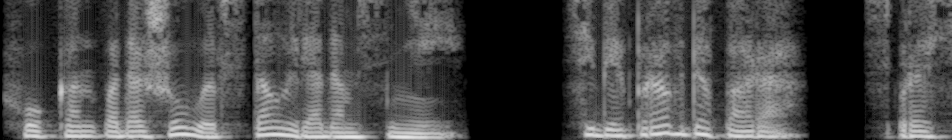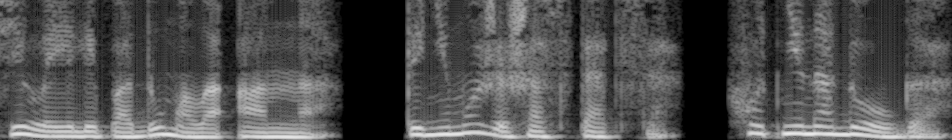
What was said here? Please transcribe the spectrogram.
Хоккан подошел и встал рядом с ней. «Тебе правда пора?» – спросила или подумала Анна. «Ты не можешь остаться? Хоть ненадолго?»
